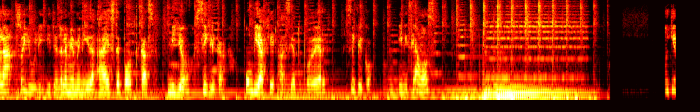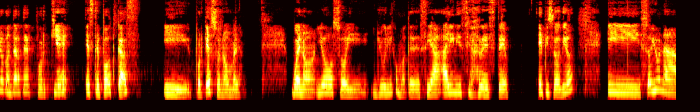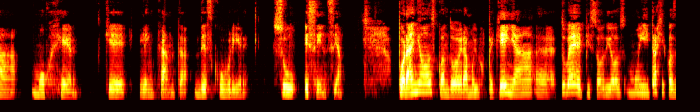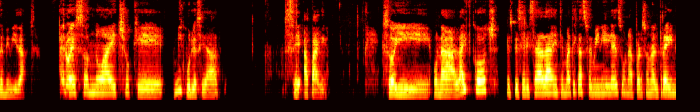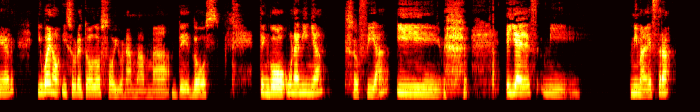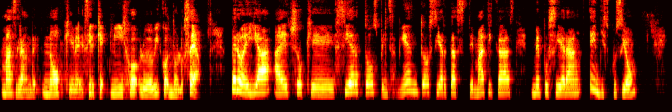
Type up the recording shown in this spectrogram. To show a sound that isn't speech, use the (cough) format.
Hola, soy Yuli y te doy la bienvenida a este podcast Mi Yo Cíclica, un viaje hacia tu poder cíclico. Iniciamos. Hoy quiero contarte por qué este podcast y por qué su nombre. Bueno, yo soy Yuli, como te decía al (laughs) inicio de este episodio, y soy una mujer que le encanta descubrir su esencia. Por años, cuando era muy pequeña, eh, tuve episodios muy trágicos de mi vida, pero eso no ha hecho que mi curiosidad se apague. Soy una life coach especializada en temáticas femeniles, una personal trainer y bueno, y sobre todo soy una mamá de dos tengo una niña, Sofía, y (laughs) ella es mi, mi maestra más grande. No quiere decir que mi hijo Ludovico no lo sea, pero ella ha hecho que ciertos pensamientos, ciertas temáticas me pusieran en discusión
